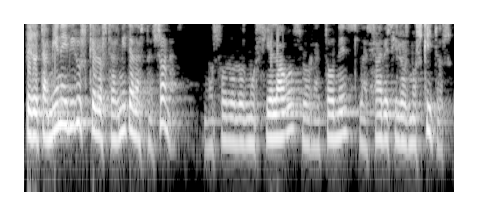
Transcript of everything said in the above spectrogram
Pero también hay virus que los transmiten las personas, no solo los murciélagos, los ratones, las aves y los mosquitos.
